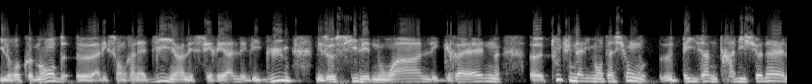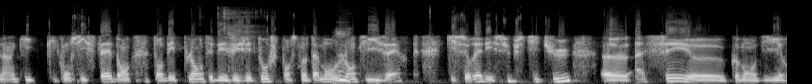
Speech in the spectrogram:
Ils recommandent, euh, Alexandra l'a dit, hein, les céréales, les légumes, mais aussi les noix, les graines, euh, toute une alimentation euh, paysanne traditionnelle hein, qui, qui consistait dans, dans des plantes et des végétaux. Je pense notamment aux lentilles vertes, qui seraient des substituts euh, assez, euh, comment dire,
